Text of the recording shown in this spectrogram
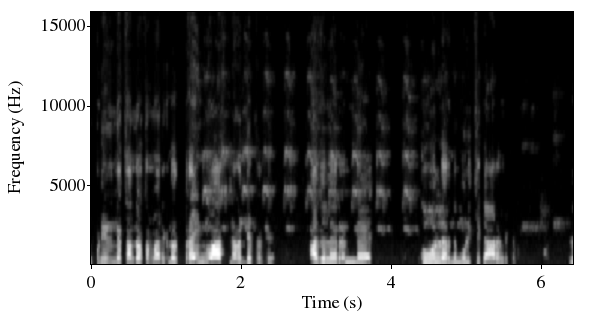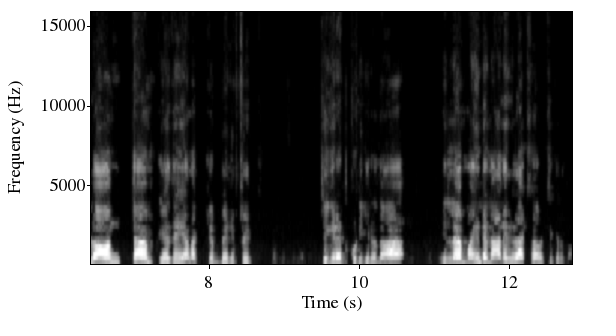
இப்படி இருந்து சந்தோஷமா இருக்குன்னு ஒரு பிரெயின் வாஷ் நடந்துட்டு இருக்கு. அதுல இருந்து ஸ்கூல்ல இருந்து முழிச்சுக்க ஆரம்பிக்கணும். லாங் டேர்ம் எது எனக்கு பெனிஃபிட் சிகரெட் குடிக்கிறதா? இல்லை மைண்டை நானே ரிலாக்ஸாக வச்சுக்கிறதா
